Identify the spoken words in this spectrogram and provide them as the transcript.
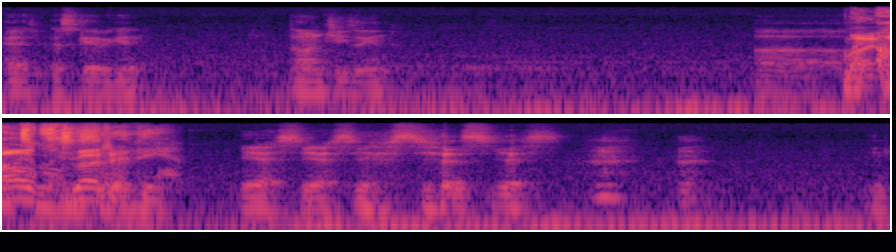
Es escape again. Down cheats again. Uh, My ult's ready. Yes, yes, yes, yes, yes. In,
